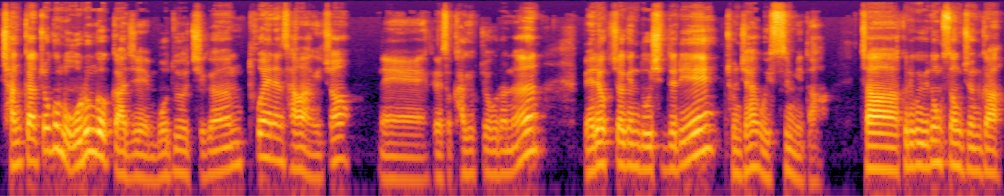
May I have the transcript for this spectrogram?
잠깐 조금 오른 것까지 모두 지금 토해낸 상황이죠. 네, 그래서 가격적으로는 매력적인 도시들이 존재하고 있습니다. 자, 그리고 유동성 증가.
